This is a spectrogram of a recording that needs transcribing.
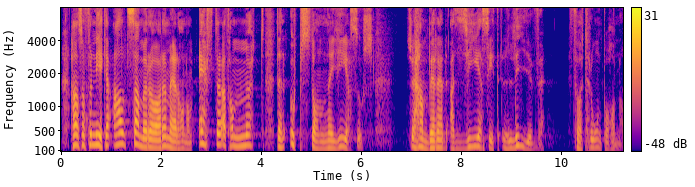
Han som förnekar allt samröre med honom. Efter att ha mött den uppståndne Jesus så är han beredd att ge sitt liv för tron på honom.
